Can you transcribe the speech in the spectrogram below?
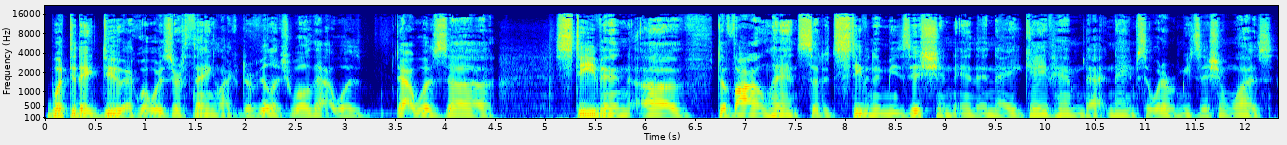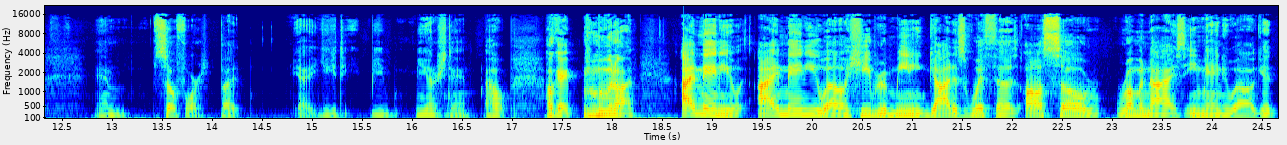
what did they do? Like, what was their thing? Like their village? Well, that was that was uh, Stephen of the violin. So that Stephen the musician, and then they gave him that name. So whatever musician was, and so forth. But yeah, you you you understand. I hope. Okay, moving on. Immanuel, Immanuel, Hebrew meaning God is with us, also Romanized Emmanuel. I'll get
